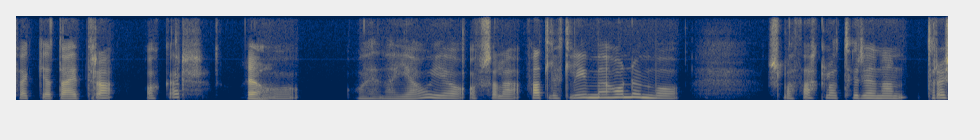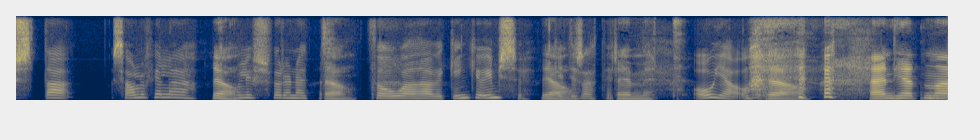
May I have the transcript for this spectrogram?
tveggja dætra okkar. Já. Og, og hérna já, ég á ofsalega fallit líf með honum og slá þakklátt fyrir hennan trösta sálufélaga og lífsförunöld þó að það hefði gengið á ymsu, getur sagt þér. Einmitt. Ó já. já. En hérna,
